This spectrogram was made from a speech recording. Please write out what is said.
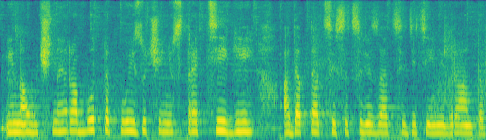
и научная работа по изучению стратегий адаптации и социализации детей-мигрантов,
